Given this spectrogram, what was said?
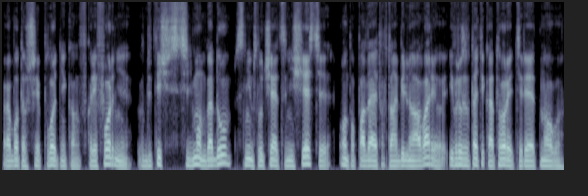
работавший плотником в Калифорнии, в 2007 году с ним случается несчастье, он попадает в автомобильную аварию, и в результате которой теряет ногу.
